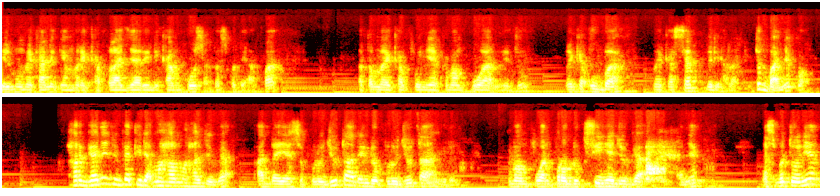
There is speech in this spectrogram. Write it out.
ilmu mekanik yang mereka pelajari di kampus atau seperti apa, atau mereka punya kemampuan itu, mereka ubah, mereka set jadi alat. Itu banyak kok. Harganya juga tidak mahal-mahal juga. Ada yang 10 juta, ada yang 20 juta gitu. Kemampuan produksinya juga banyak. Nah sebetulnya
